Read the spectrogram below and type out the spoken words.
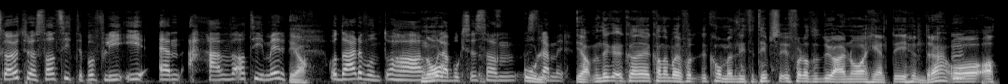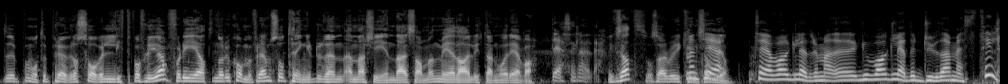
skal jo tross alt sitte på fly i en haug av timer. Ja. Og da er det vondt å ha olabukse som strammer. Ja, men det kan, kan jeg bare få komme med et lite tips? For at du er nå helt i hundre, Mm. og at du på en måte prøver å sove litt på flyet. Fordi at når du kommer frem, så trenger du den energien der sammen med da lytteren vår Eva. Det skal jeg klare. Ikke sant? Og så er det Men Kings of Thea, gleder hva gleder du deg mest til?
